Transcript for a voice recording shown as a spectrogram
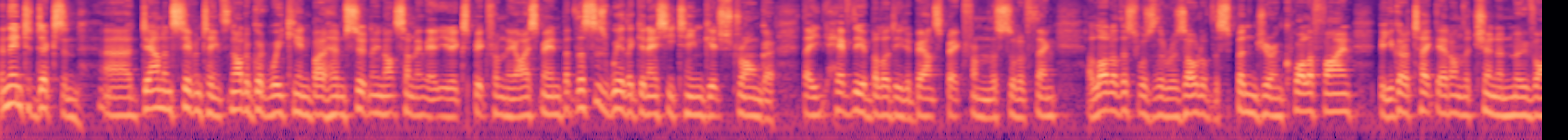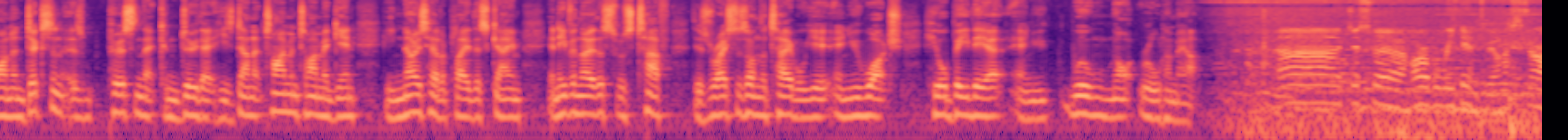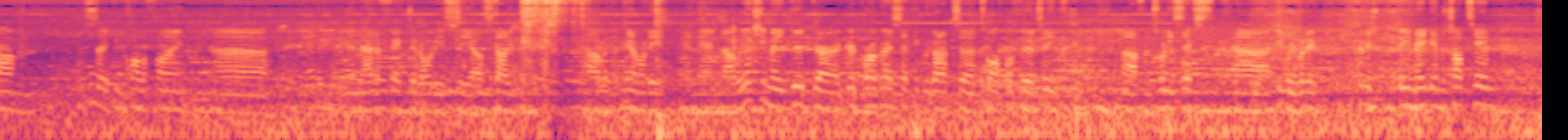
And then to Dixon, uh, down in 17th. Not a good weekend by him, certainly not something that you'd expect from the Iceman, but this is where the Ganassi team gets stronger. They have the ability to bounce back from this sort of thing. A lot of this was the result of the spin during qualifying, but you've got to take that on the chin and move on. And Dixon is a person that can do that. He's done it time and time again. He knows how to play this game. And even though this was tough, there's races on the table yet, and you watch, he'll be there and you will not rule him out. Uh, just a horrible weekend, to be honest. Um, mistake in qualifying, uh, and that affected obviously our starting position uh, with the penalty. And then uh, we actually made good uh, good progress. I think we got up to 12th or 13th uh, from 26th. Uh, I think we would have finished been maybe in the top 10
